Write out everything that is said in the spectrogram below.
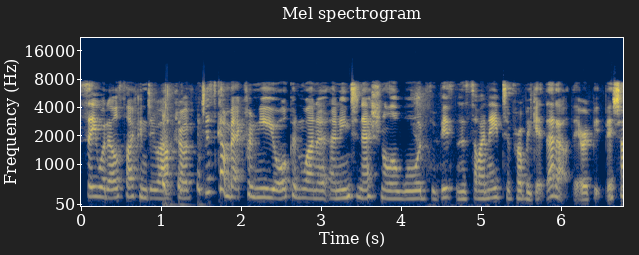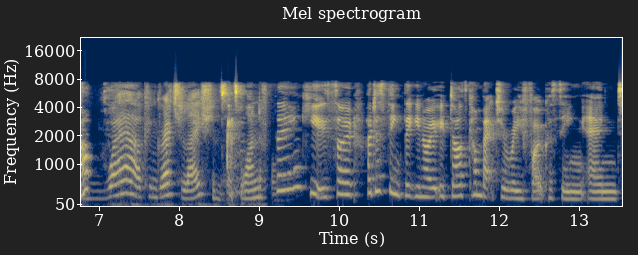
see what else I can do after I've just come back from New York and won a, an international award for business. So I need to probably get that out there a bit better. Wow, congratulations. That's wonderful. Thank you. So I just think that, you know, it does come back to refocusing. And,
